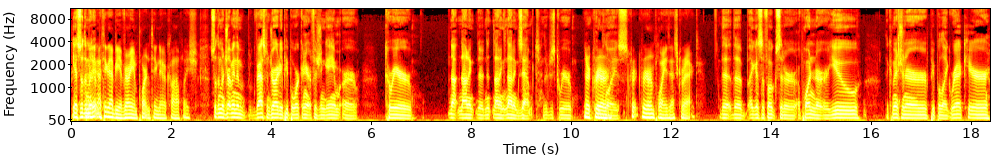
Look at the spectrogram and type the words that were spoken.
Yeah. So the I, I think that'd be a very important thing to accomplish. so the major- I mean the vast majority of people working here at Fish and Game are career, not not they're not not exempt. They're just career They're career employees. career employees. That's correct. The the I guess the folks that are appointed are, are you, the commissioner, people like Rick here.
